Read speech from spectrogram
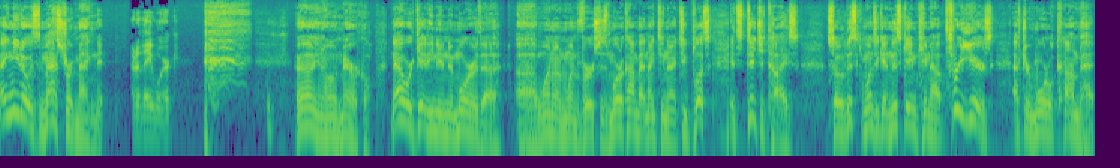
Magneto is the master of magnet. How do they work? Uh, you know, a miracle. Now we're getting into more of the uh, one-on-one versus Mortal Kombat 1992. Plus, it's digitized. So this, once again, this game came out three years after Mortal Kombat,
